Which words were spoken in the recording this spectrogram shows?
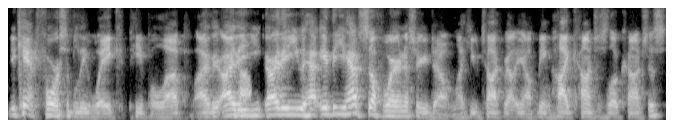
you can't forcibly wake people up. Either either no. you, either you have either you have self awareness or you don't. Like you talk about, you know, being high conscious, low conscious.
